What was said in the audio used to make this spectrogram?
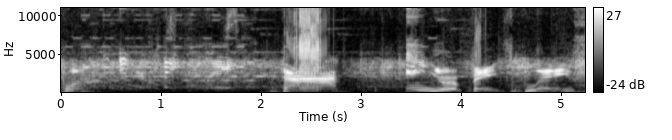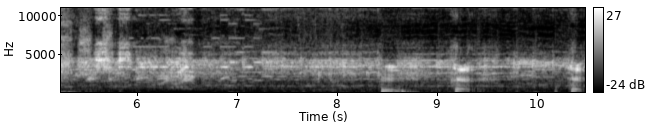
Come on. In your face, Blaze. Hmm. Huh. Huh.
